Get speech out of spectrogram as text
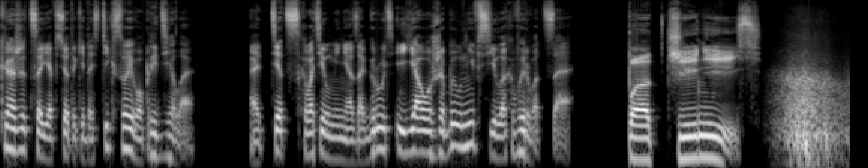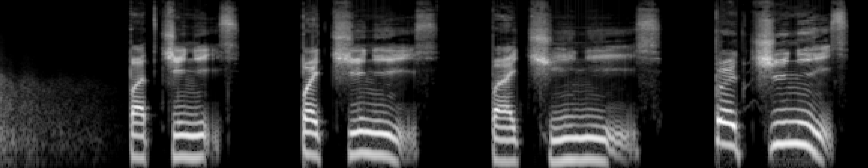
Кажется, я все-таки достиг своего предела. Отец схватил меня за грудь, и я уже был не в силах вырваться. «Подчинись!» Подчинись. Подчинись. Подчинись. Подчинись.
